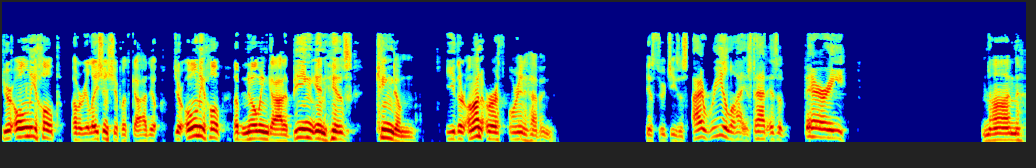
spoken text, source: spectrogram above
Your only hope of a relationship with God, your only hope of knowing God, of being in His kingdom, either on earth or in heaven, is through Jesus. I realize that is a very non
